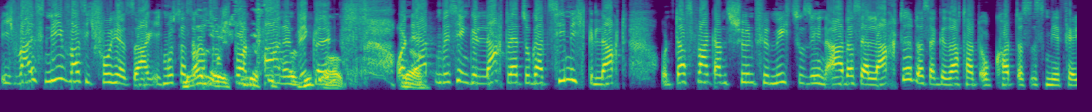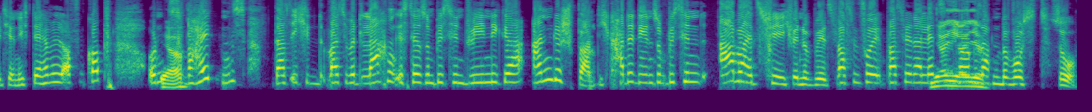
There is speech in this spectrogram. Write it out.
Ich weiß nie, was ich vorher sage. Ich muss das Nein, immer so spontan entwickeln. Und ja. er hat ein bisschen gelacht, er hat sogar ziemlich gelacht. Und das war ganz schön für mich zu sehen, A, dass er lachte, dass er gesagt hat, oh Gott, das ist mir fällt hier nicht der Himmel auf den Kopf. Und ja. zweitens, dass ich, weißt du, mit Lachen ist er so ein bisschen weniger angespannt. Ich hatte den so ein bisschen arbeitsfähig, wenn du willst. Was wir, was wir in der letzten ja, ja, Folge ja. sagten, bewusst. So.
